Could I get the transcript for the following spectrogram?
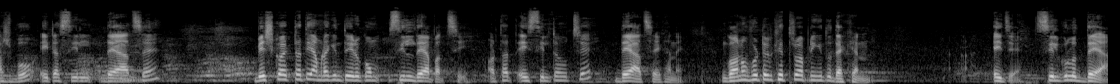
আসব, এটা সিল দেয়া আছে। বেশ কয়েকটাতেই আমরা কিন্তু এরকম সিল দেয়া পাচ্ছি, অর্থাৎ এই সিলটা হচ্ছে দেয়া আছে এখানে। গণভোটের ক্ষেত্রেও আপনি কিন্তু দেখেন এই যে সিলগুলো দেয়া।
